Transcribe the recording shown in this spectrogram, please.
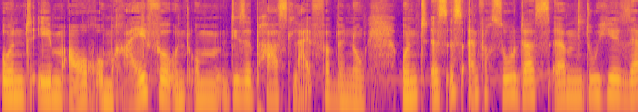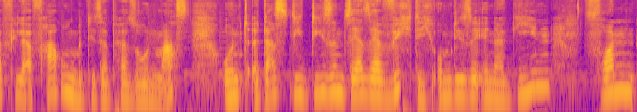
und eben auch um Reife und um diese Past-Life-Verbindung. Und es ist einfach so, dass ähm, du hier sehr viele Erfahrungen mit dieser Person machst und äh, dass die, die sind sehr, sehr wichtig, um diese Energien von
